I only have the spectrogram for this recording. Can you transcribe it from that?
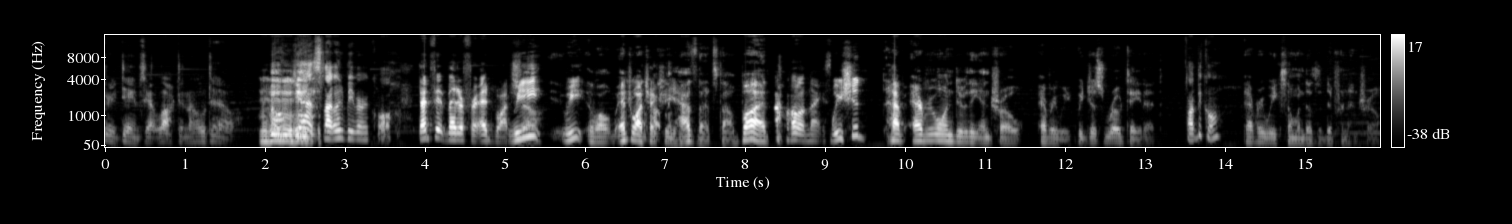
three dames got locked in a hotel. Oh, yes, that would be very cool. That'd fit better for Edgewatch. We we well, Edgewatch actually has that style, but. Oh, nice. we should have everyone do the intro every week. We just rotate it. That'd be cool. Every week, someone does a different intro.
